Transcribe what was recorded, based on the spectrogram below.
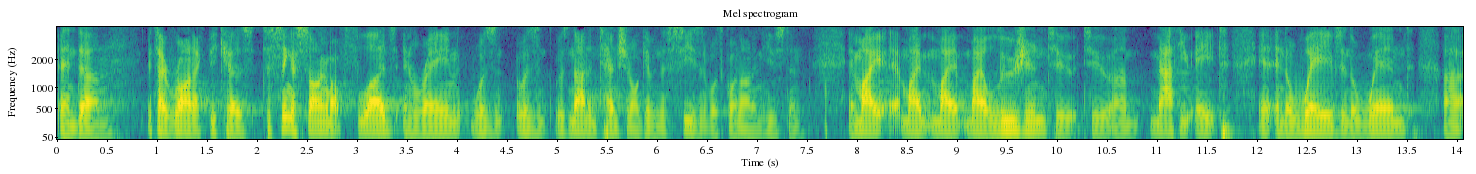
And um, it's ironic because to sing a song about floods and rain was, was, was not intentional given the season of what's going on in Houston. And my, my, my, my allusion to, to um, Matthew 8 and, and, the waves and the wind, uh,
